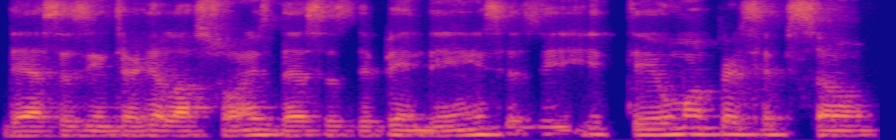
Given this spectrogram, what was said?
dessas interrelações, dessas dependências e, e ter uma percepção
